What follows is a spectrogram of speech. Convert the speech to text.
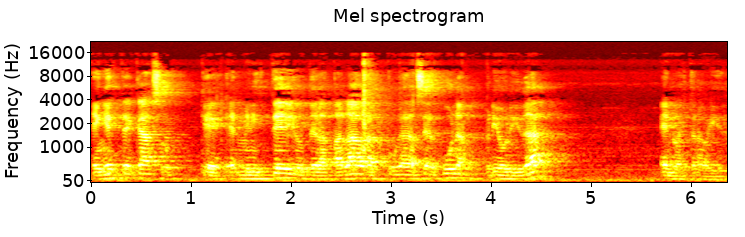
en este caso, que el ministerio de la palabra pueda ser una prioridad en nuestra vida.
